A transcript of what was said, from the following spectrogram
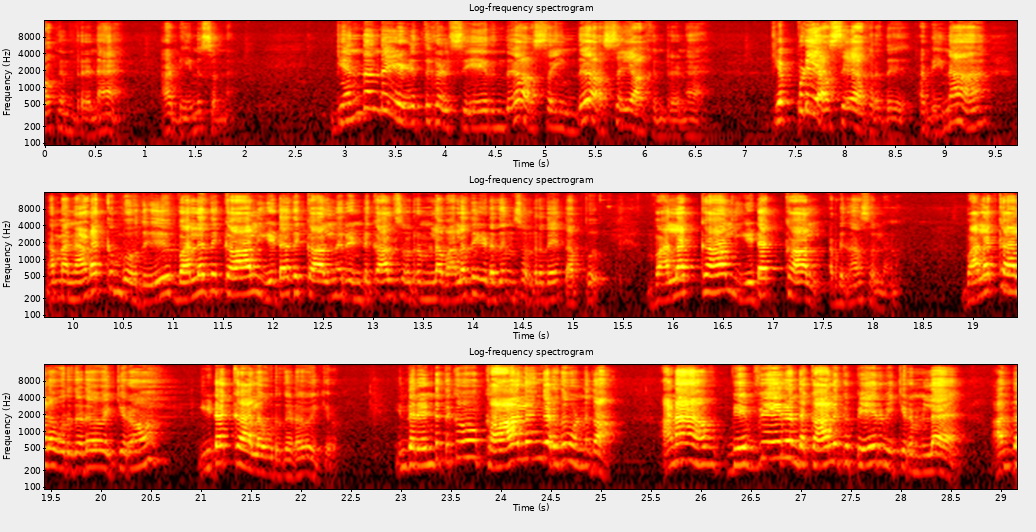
ஆகின்றன அப்படின்னு சொன்னேன். எந்தெந்த எழுத்துகள் சேர்ந்து அசைந்து அசையாகின்றன? எப்படி அசையாகிறது அப்படின்னா நம்ம நடக்கும்போது வலது கால் இடது கால்னு ரெண்டு கால் சொல்கிறோம்ல வலது இடதுன்னு சொல்கிறதே தப்பு. வலக்கால் இடக்கால் அப்படி தான் சொல்லணும். வலக்கால ஒரு தடவை வைக்கிறோம் இடக்கால ஒரு தடவை வைக்கிறோம். இந்த ரெண்டுத்துக்கும் காலுங்கிறது ஒன்று தான் ஆனால் வெவ்வேறு அந்த காலுக்கு பேர் வைக்கிறோம்ல அந்த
